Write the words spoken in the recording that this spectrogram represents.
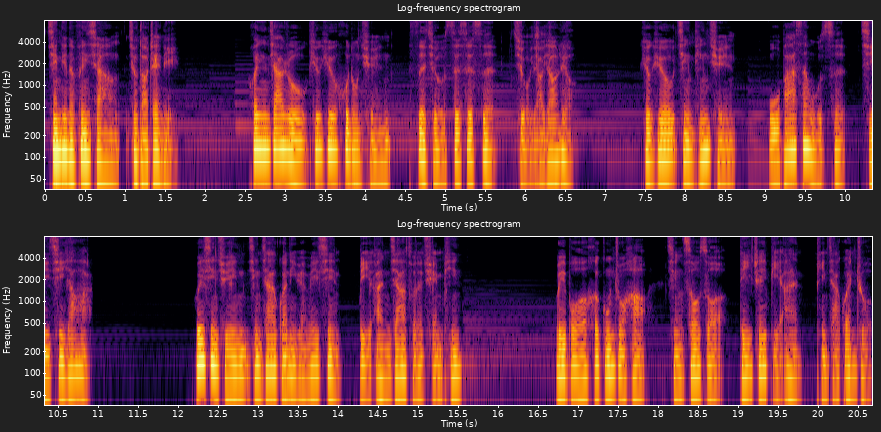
今天的分享就到这里。欢迎加入 QQ 互动群四九四四四九幺幺六，QQ 静听群五八三五四七七幺二。微信群请加管理员微信“彼岸家族”的全拼。微博和公众号请搜索 “DJ 彼岸”添加关注。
